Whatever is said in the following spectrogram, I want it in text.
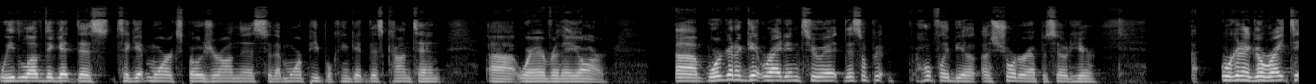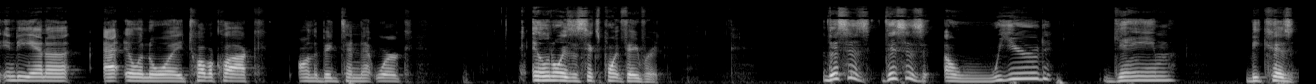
We'd love to get this, to get more exposure on this so that more people can get this content uh, wherever they are. Um, we're going to get right into it. This will hopefully be a, a shorter episode here. We're going to go right to Indiana at Illinois, 12 o'clock on the Big Ten Network. Illinois is a six point favorite. This is this is a weird game because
